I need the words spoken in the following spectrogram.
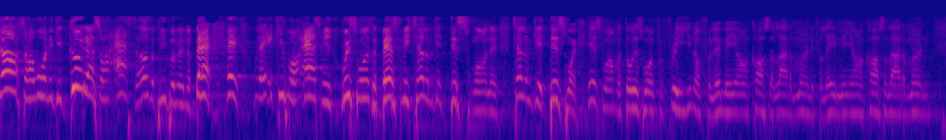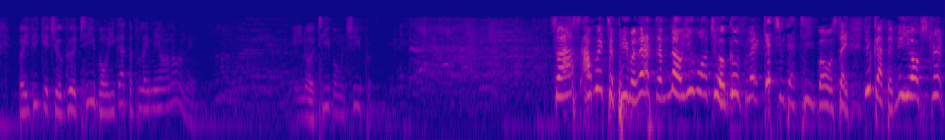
job, so I want to get good at it. So I ask the other people in the back, hey, they keep on asking me which one's the best for me. Tell them get this one and tell them get this one. Here's one, I'm going to throw this one for free. You know, filet mignon costs a lot of money. Filet mignon costs a lot of money. But if you get you a good T-bone, you got the filet mignon on there. And you know, a T-bone cheaper. So I, I, went to people, let them know you want you a good filet, get you that T-bone steak. You got the New York strip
